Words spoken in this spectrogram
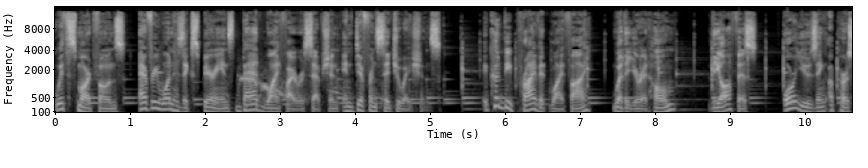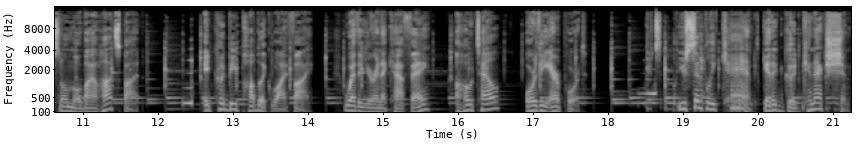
With smartphones, everyone has experienced bad Wi-Fi reception in different situations. It could be private Wi-Fi, whether you're at home, the office, or using a personal mobile hotspot. It could be public Wi-Fi, whether you're in a cafe, a hotel, or the airport. You simply can't get a good connection.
